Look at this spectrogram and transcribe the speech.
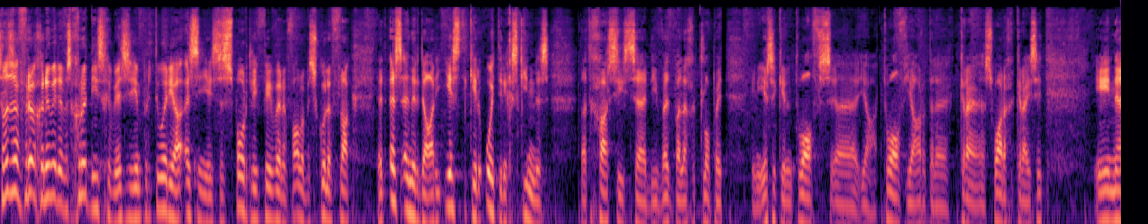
soos ons vroeër genoem het, dit was groot nuus geweest as jy in Pretoria is en jy's 'n sportliefhebber en val op skole vlak. Dit is inderdaad die eerste keer ooit in die geskiedenis dat Garsies uh, die witbulle geklop het en die eerste keer in 12 uh, ja, 12 jaar dat hulle swaar gekry het. En uh,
